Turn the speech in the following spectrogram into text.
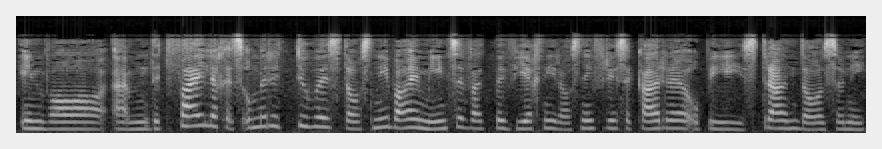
en waar ehm um, dit veilig is omdat dit toe is. Daar's nie baie mense wat beweeg nie. Daar's nie vreese karre op die strand daarso nie.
